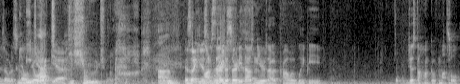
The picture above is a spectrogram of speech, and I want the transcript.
Is that what it's called? Mjolnir? jacked. Yeah. He's huge. um, It's like he just Honestly, after thirty thousand years, I would probably be just a hunk of muscle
